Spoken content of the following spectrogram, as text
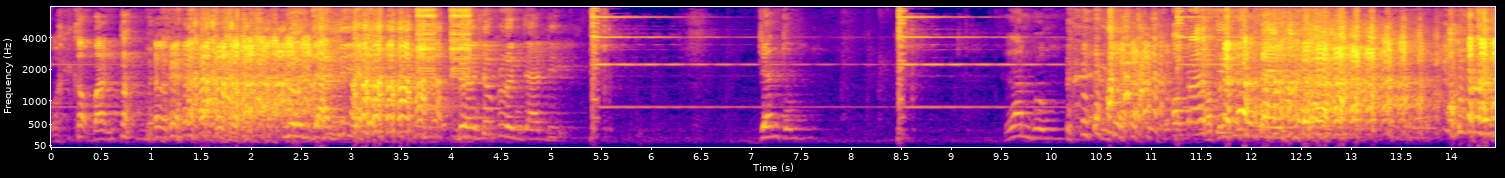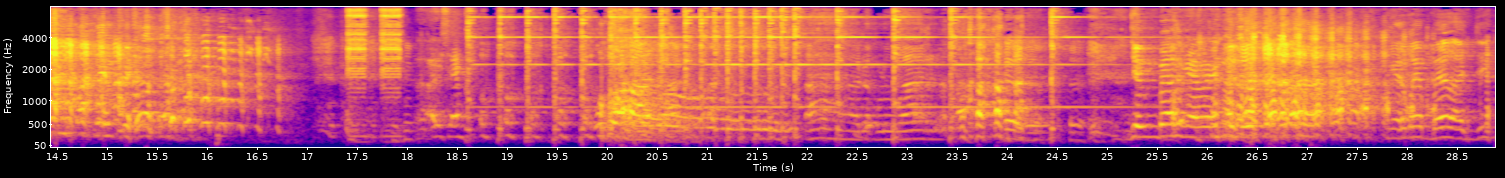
Wah, kok bantet bel. belum jadi ya. Belnya belum jadi. Jantung. Lambung. Operasi. ayo sayang oh, oh, oh, oh, oh. ah udah keluar Jembel ngewe. Ngewe bel anjing.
